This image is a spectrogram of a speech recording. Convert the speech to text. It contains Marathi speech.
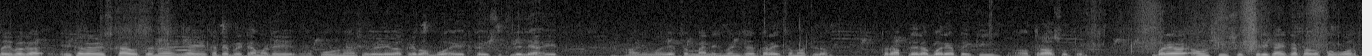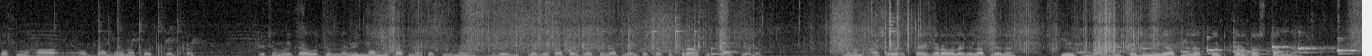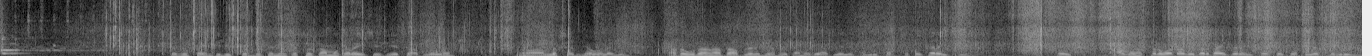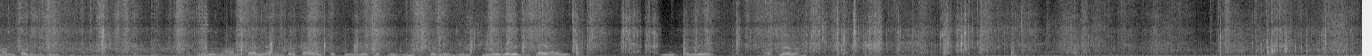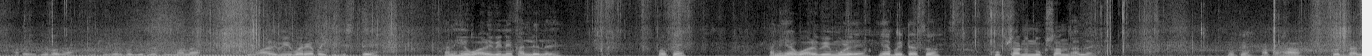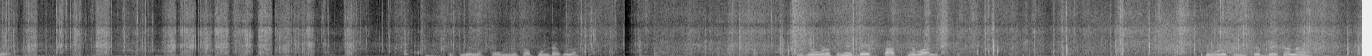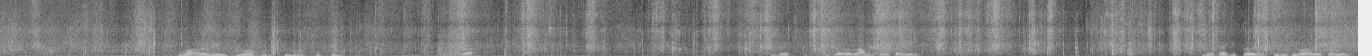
तर हे बघा एखाद्या वेळेस काय होतं ना या एखाद्या बेटामध्ये पूर्ण असे वेडेवाकडे बांबू आहेत काही सुकलेले आहेत. आणि मग याचं मॅनेजमेंट जर करायचं म्हटलं तर आपल्याला बऱ्यापैकी त्रास होतो. बऱ्या अंशी शेतकरी काय करतात असं वरपासून हा बांबू ना कट करतात. त्याच्यामुळे काय होतं नवीन बांबू कापण्यासाठी ना जर इथलं जर कापायचं असेल आपल्याला तर त्याचा त्रास होतो आपल्याला. म्हणून अशा वेळेस काय करावं लागेल आपल्याला की बांबू कधीही आपल्याला कट करत असताना त्याचं सायंटिफिक पद्धतीने कसं कामं करायचे याचं आपल्याला लक्षात घ्यावं लागेल. आता उदाहरणार्थ आपल्याला ह्या बेटामध्ये आपल्याला सगळी साफसफाई करायची आहे. अगोदर सर्वात अगोदर काय करायचं? त्याची आपल्याला सगळी घाण काढून द्यायची ही घाण काढल्यानंतर काय होतं की याच्यातली जी सगळी बुरशी वगैरे जी काही आहे ही सगळी आपल्याला आता इथे बघा इथे जर बघितलं तर मला वाळवी बऱ्यापैकी दिसते. आणि हे वाळवीने खाल्लेलं आहे. ओके आणि ह्या वाळवीमुळे या बेटाचं खूप सारं नुकसान झालं आहे ओके आता हा कट झाला आहे सुकलेला फोम मी कापून टाकला. जेवढं तुम्ही बेट साफ ठेवाल तेवढं तुमच्या बेटाला वाळवी किंवा बुरशी नसतील तुम्हाला बेट आपल्याला लांब ठेवता येईल. बेटाची प्रोडक्टिव्हिटी वाढवता येईल.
